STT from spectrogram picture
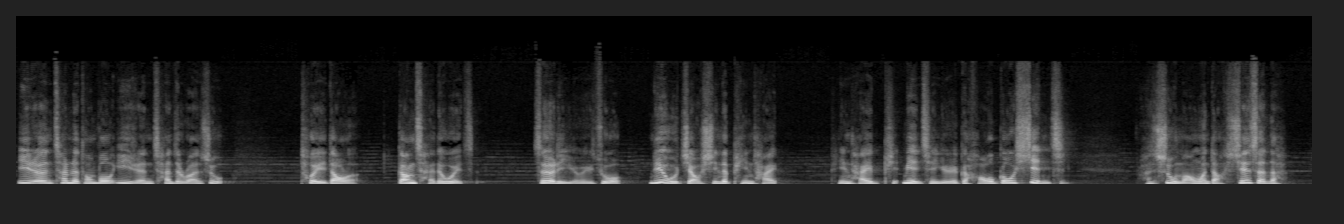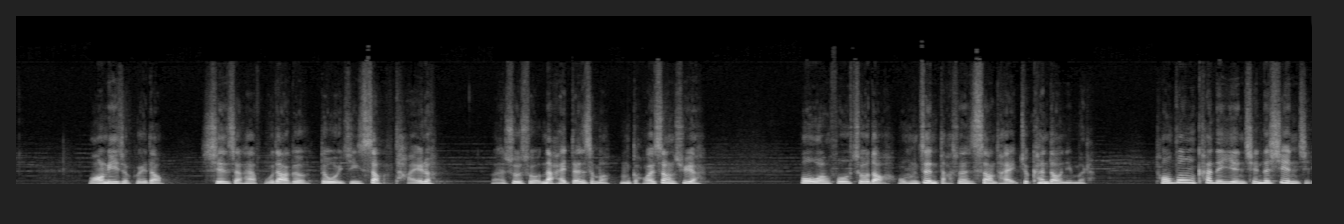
一人搀着童风，一人搀着阮树，退到了刚才的位置。这里有一座六角形的平台，平台面前有一个壕沟陷阱。阮树忙问道：“先生呢？”王离则回道：“先生和胡大哥都已经上台了。”阮树说：“那还等什么？我们赶快上去啊！”莫文夫说道：“我们正打算上台，就看到你们了。”童风看着眼前的陷阱，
